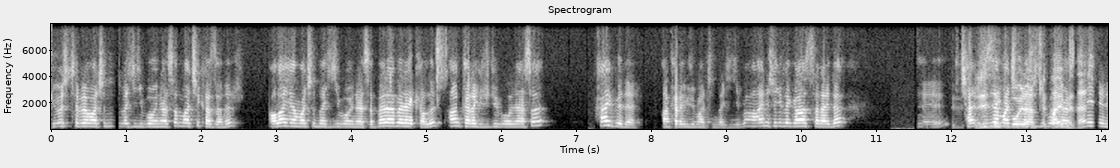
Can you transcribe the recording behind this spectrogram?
Göztepe maçındaki gibi oynarsa maçı kazanır. Alanya maçındaki gibi oynarsa berabere kalır. Ankara gücü gibi oynarsa kaybeder. Ankara gücü maçındaki gibi. Aynı şekilde Galatasaray'da e, Rize maçındaki oynarsa gibi kaybeder. Oynarsa,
